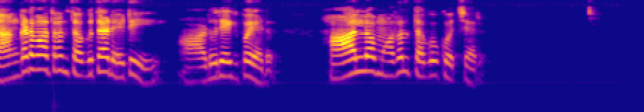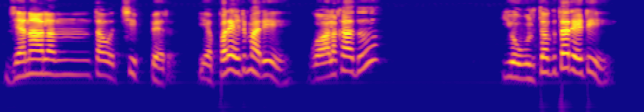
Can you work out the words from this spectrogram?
గంగడు మాత్రం తగ్గుతాడేటి? ఆడు రేగిపోయాడు. హాల్లో మొదలు తగ్గుకొచ్చారు. జనాలంతా వచ్చి ఇప్పారు. ఎప్పరేటి మరి? గోల కాదు? ఎవ్వులు తగ్గుతారేటి?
